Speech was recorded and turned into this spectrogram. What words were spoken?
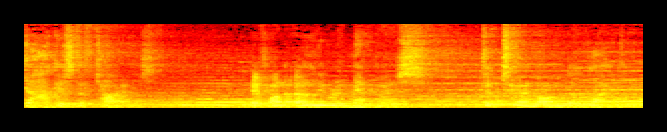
darkest of times, if one only remembers to turn on the light.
